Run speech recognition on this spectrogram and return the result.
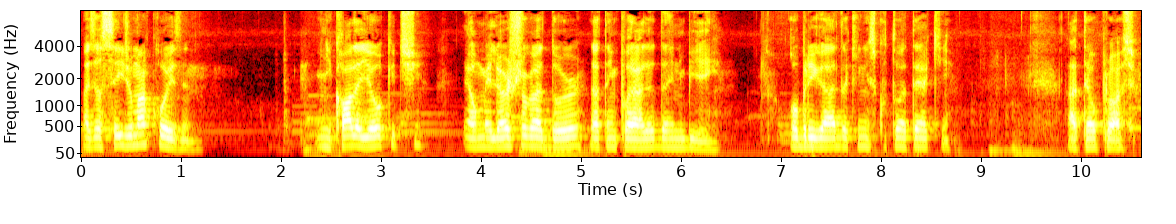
mas eu sei de uma coisa. Nikola Jokic é o melhor jogador da temporada da NBA. Obrigado a quem escutou até aqui. Até o próximo.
